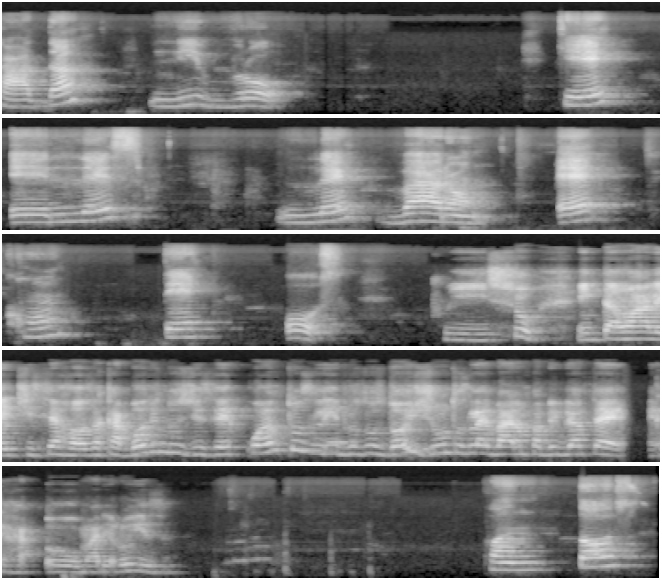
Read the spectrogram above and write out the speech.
cada livro que eles levaram e conte-os. Isso. Então a Letícia Rosa acabou de nos dizer quantos livros os dois juntos levaram para a biblioteca, ô Maria Luísa. Quantos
